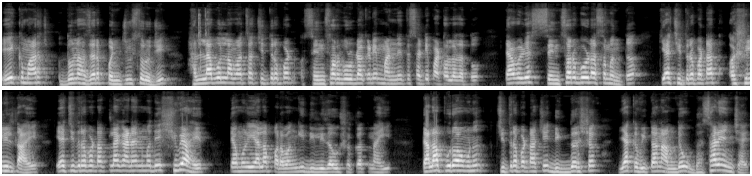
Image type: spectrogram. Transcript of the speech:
एक मार्च दोन हजार पंचवीस रोजी हल्लाबोल नावाचा चित्रपट सेन्सॉर बोर्डाकडे मान्यतेसाठी पाठवला जातो. त्यावेळेस सेन्सॉर बोर्ड असं म्हणतं की या चित्रपटात अश्लीलता आहे. या चित्रपटातल्या गाण्यांमध्ये शिव्या आहेत. त्यामुळे याला परवानगी दिली जाऊ शकत नाही. त्याला पुरावा म्हणून चित्रपटाचे दिग्दर्शक या कविता नामदेव ढसाळ यांचे आहेत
